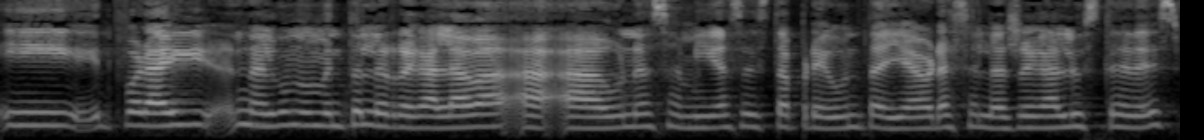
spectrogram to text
y por ahí en algún momento le regalaba a, unas amigas esta pregunta y ahora se las regalo a ustedes.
